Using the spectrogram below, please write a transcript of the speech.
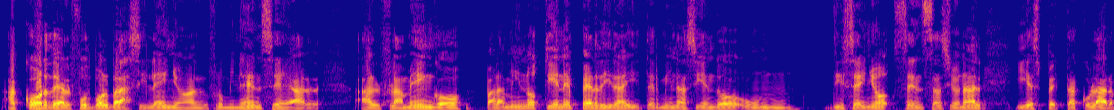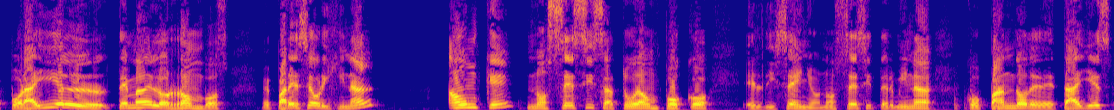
acorde al fútbol brasileño, al fluminense, al, al flamengo, para mí no tiene pérdida y termina siendo un diseño sensacional y espectacular. Por ahí el tema de los rombos me parece original, aunque no sé si satura un poco el diseño. No sé si termina copando de detalles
